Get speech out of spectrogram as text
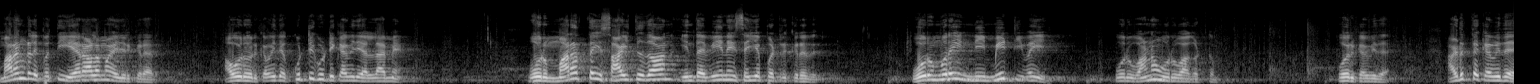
மரங்களை பற்றி ஏராளமாக எழுதியிருக்கிறார். அவர் ஒரு கவிதை குட்டி குட்டி கவிதை எல்லாமே. ஒரு மரத்தை சாய்த்து தான் இந்த வீணை செய்யப்பட்டிருக்கிறது. ஒரு முறை நீ மீட்டி வை. ஒரு வனம் உருவாகட்டும். ஒரு கவிதை. அடுத்த கவிதை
